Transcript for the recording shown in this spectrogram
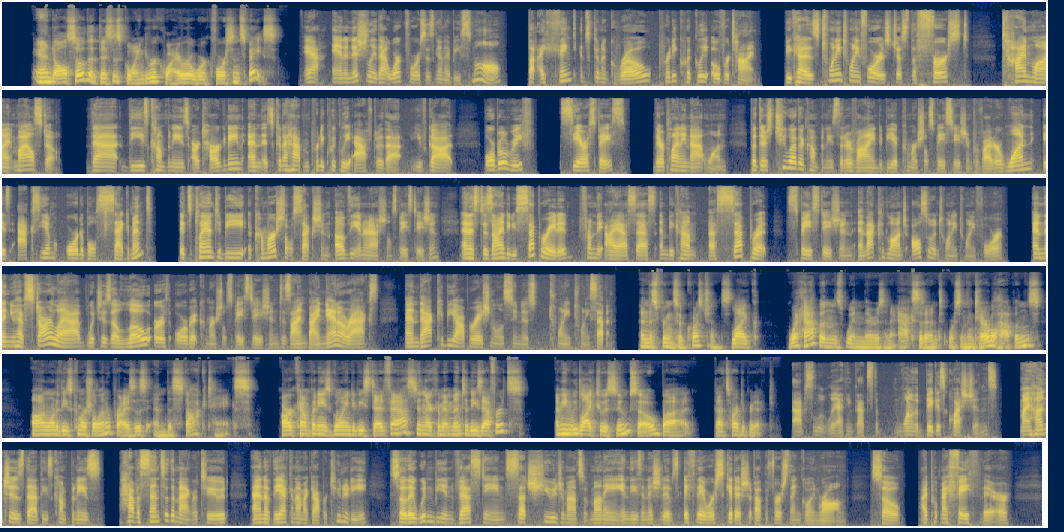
And also that this is going to require a workforce in space. Yeah, and initially that workforce is going to be small, but I think it's going to grow pretty quickly over time because 2024 is just the first timeline milestone that these companies are targeting and it's going to happen pretty quickly after that. You've got Orbital Reef, Sierra Space, they're planning that one. But there's two other companies that are vying to be a commercial space station provider. One is Axiom Orbital Segment. It's planned to be a commercial section of the International Space Station and it's designed to be separated from the ISS and become a separate space station, and that could launch also in 2024. And then you have Starlab, which is a low Earth orbit commercial space station designed by NanoRacks, and that could be operational as soon as 2027. And this brings up questions like what happens when there's an accident or something terrible happens on one of these commercial enterprises and the stock tanks? Are companies going to be steadfast in their commitment to these efforts? I mean, we'd like to assume so, but that's hard to predict. Absolutely. I think that's the one of the biggest questions. My hunch is that these companies have a sense of the magnitude and of the economic opportunity, so they wouldn't be investing such huge amounts of money in these initiatives if they were skittish about the first thing going wrong. So I put my faith there.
